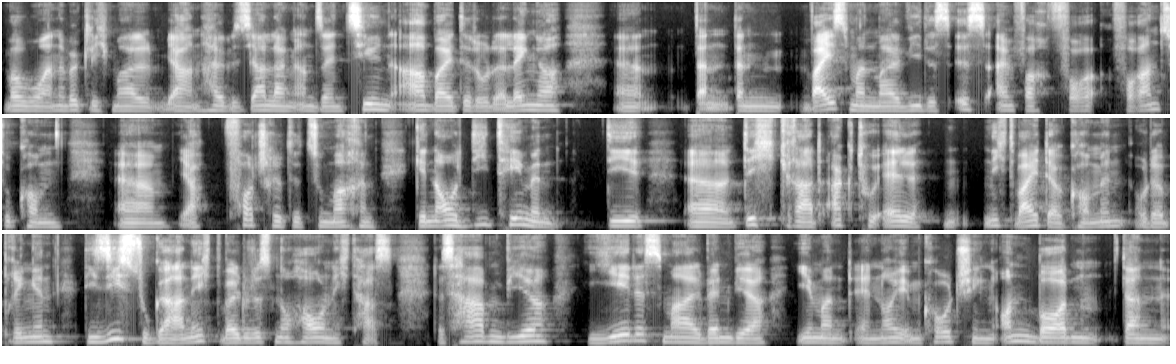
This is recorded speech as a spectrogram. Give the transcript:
wo man wirklich mal, ja, 'n halbes Jahr lang an seinen Zielen arbeitet oder länger, ähm, dann dann weiß man mal, wie das ist, einfach vor voranzukommen, ähm, ja, Fortschritte zu machen. Genau die Themen, die, äh, dich grad aktuell nicht weiterkommen oder bringen, die siehst du gar nicht, weil du das Know-how nicht hast. Das haben wir jedes Mal, wenn wir jemand, äh, neu im Coaching onboarden, dann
